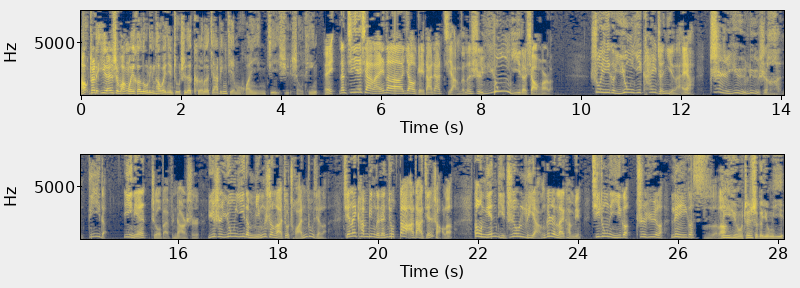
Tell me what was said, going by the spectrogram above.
好，这里依然是王维和陆林涛为您主持的可乐嘉宾节目，欢迎继续收听。哎，那接下来呢，要给大家讲的呢是庸医的笑话了。说一个庸医开诊以来呀、治愈率是很低的，一年只有百分之二十。于是庸医的名声啊就传出去了，前来看病的人就大大减少了。到年底只有两个人来看病，其中的一个治愈了，另一个死了。哎呦，真是个庸医，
